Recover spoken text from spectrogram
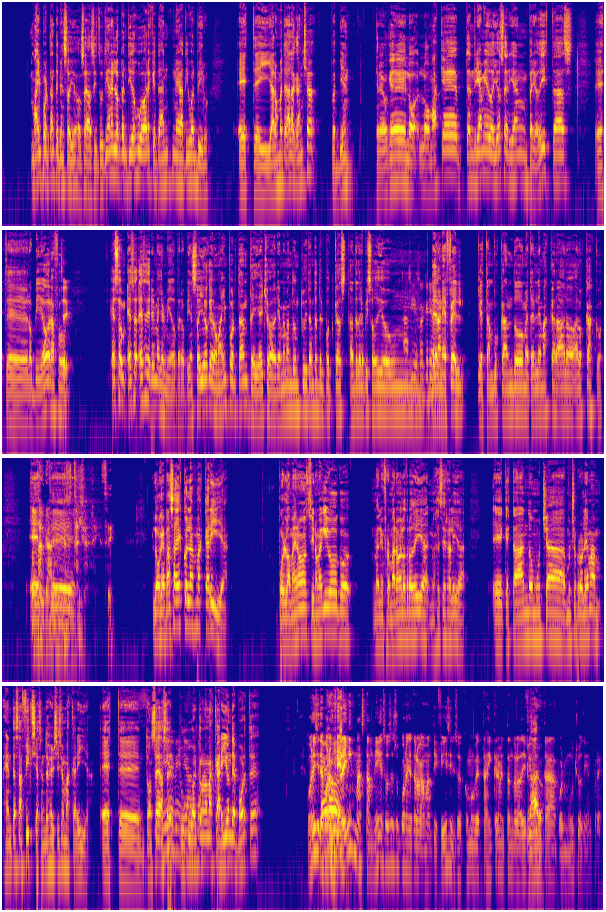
más importante, pienso yo. O sea, si tú tienes los 22 jugadores que te dan negativo al virus, este, y ya los metes a la cancha, pues bien. Creo que lo, lo más que tendría miedo yo serían periodistas, este, los videógrafos. Sí. Eso, eso, ese sería el mayor miedo, pero pienso yo que lo más importante, y de hecho Adrián me mandó un tweet antes del podcast, antes del episodio un, Ah, sí, de la. NFL, que están buscando meterle máscara a, lo- a los cascos. Este, eso está al gane, sí. lo que pasa es con las mascarillas, por lo menos, si no me equivoco, me lo informaron el otro día, no sé si es realidad, eh, que está dando mucha, mucho problema, gente se asfixia haciendo ejercicio en mascarilla. Este, entonces, Sí, hacer, tú jugar con una mascarilla en deporte, Bueno, y si te Pero- pones un training más también, eso se supone que te lo haga más difícil. Eso es como que estás incrementando la dificultad por mucho siempre.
